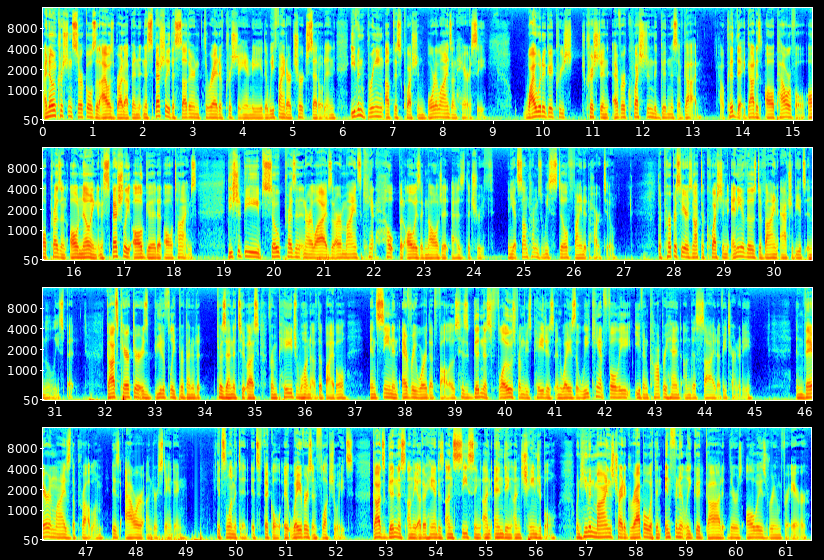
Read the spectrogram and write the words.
I know in Christian circles that I was brought up in, and especially the southern thread of Christianity that we find our church settled in, even bringing up this question borderlines on heresy. Why would a good Christian ever question the goodness of God? How could they? God is all powerful, all present, all knowing, and especially all good at all times. These should be so present in our lives that our minds can't help but always acknowledge it as the truth. And yet sometimes we still find it hard to. The purpose here is not to question any of those divine attributes in the least bit. God's character is beautifully presented to us from page one of the Bible and seen in every word that follows. His goodness flows from these pages in ways that we can't fully even comprehend on this side of eternity. And therein lies the problem is our understanding. It's limited, it's fickle, it wavers and fluctuates. God's goodness, on the other hand, is unceasing, unending, unchangeable. When human minds try to grapple with an infinitely good God, there is always room for error.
